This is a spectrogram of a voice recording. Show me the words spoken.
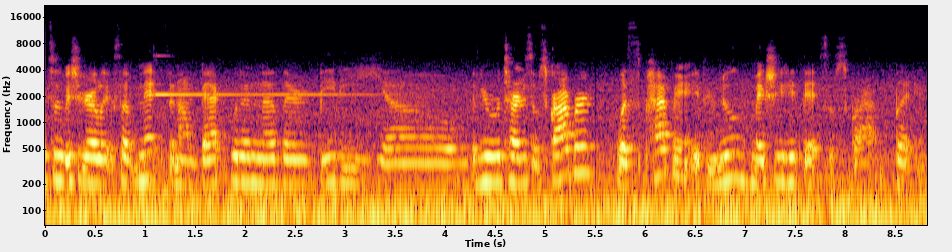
Youtube it's your girl Lex up next and i'm back with another video. If you're a returning subscriber what's popping if you're new make sure you hit that subscribe button.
